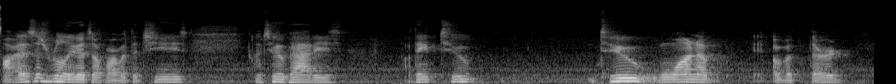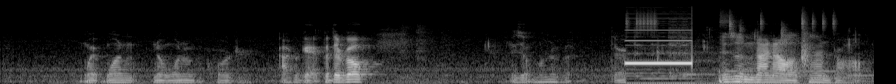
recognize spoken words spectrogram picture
Alright, this is really good so far with the cheese, the two patties. I think two, two, one of, of a third. Wait, one, no, one of a quarter. I forget, but they're both, is it one of a third? This is a 9 out of 10 problem.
